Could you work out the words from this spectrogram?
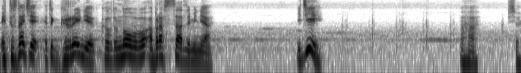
Это, знаете, это Грэнни какого-то нового образца для меня. Иди! Ага, все.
